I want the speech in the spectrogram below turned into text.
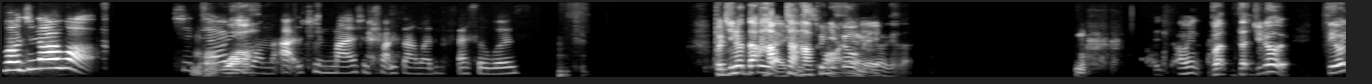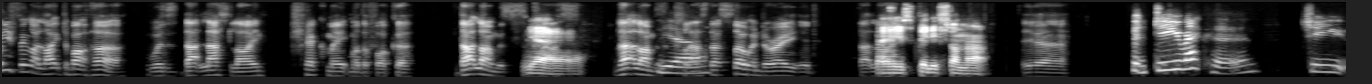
Well, do you know what? She's the only What? one that actually managed to track down where the professor was. But you know that Well, yeah, had to she's happen. smart, you feel yeah, me? look at that. I mean, But that, you know, the only thing I liked about her was that last line, "Checkmate, motherfucker." That line was Yeah. class. That line was Yeah. class. That's so underrated. That And line. he's finished on that. Yeah. But do you reckon she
